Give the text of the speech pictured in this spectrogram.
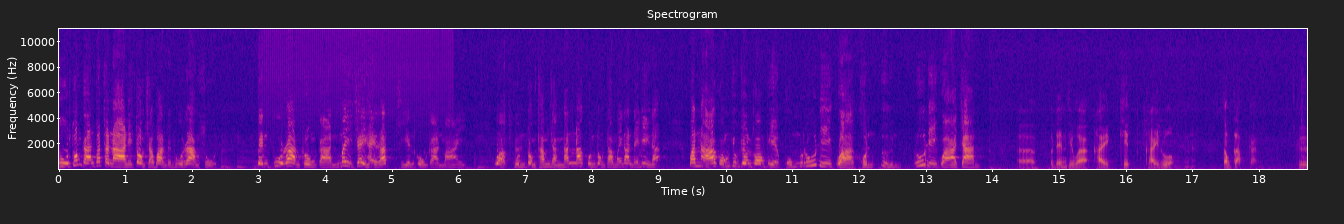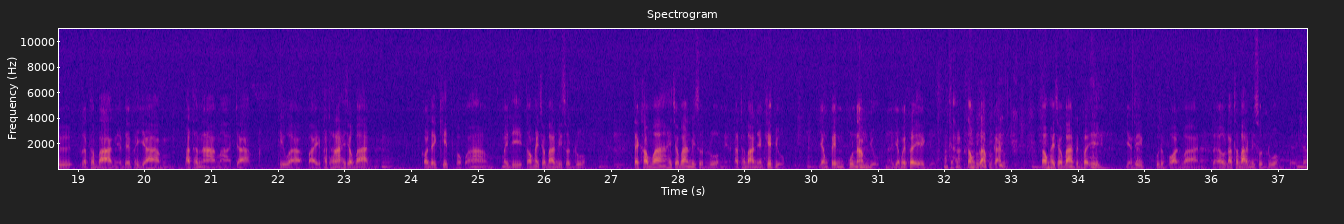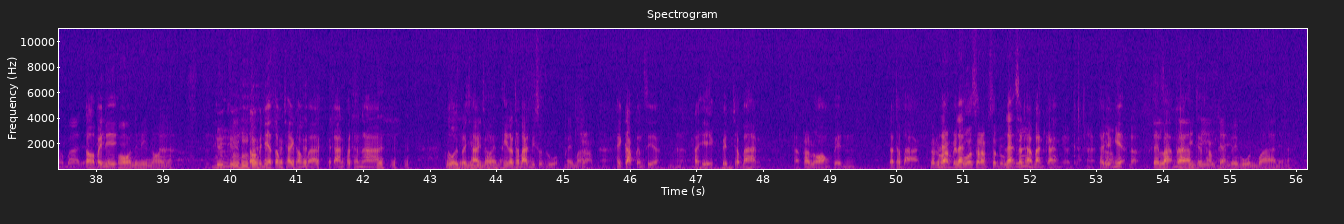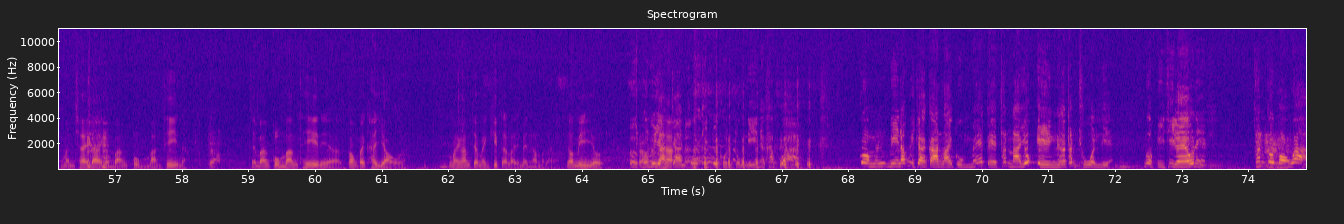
สูตรของการพัฒนานี่ต้องชาวบ้านเป็นผู้ร่างสูตรอืมเป็นผู้ร่างโครงการไม่ใช่ให้รัฐเขียนโครงการมาให้อืมว่าคุณต้องทำอย่างนั้นนะคุณต้องทำไอ้นั่นไอ้นี่นะปัญหาของชุมชนคลองเปียกผมรู้ดีกว่าคนอื่น รู้ดีกว่าอาจารย์เอ่อประเด็นที่ว่าใครคิดใครร่วมนะต้องกลับกัน คือรัฐบาลเนี่ยได้พยายามพัฒนามาจากที่ว่าไปพัฒนาให้ชาวบ้านอืมก็ได้คิดบอกว่าอ้าวไม่ดีต้องให้ชาวบ้านมีส่วนร่วมอืมแต่คำว่าให้ชาวบ้านมีส่วนร่วมเนี่ยรัฐบาลยังคิดอยู่ ยังเป็นผู้นำอยู่นะยังเป็นพระเอกอยู่ ต้องกลับกัน ต้องให้ชาวบ้านเป็นพระเอก อย่างที่คุณพรว่านะแล้วรัฐบาลมีส่วนร่วมแต่ชาวบ้านต่อไปนี้พรนี่มีน้อยนะคือคือต่อไปเนี้ต้องใช้คำว่าการพัฒนาโดยประชาชนที่รัฐบาลมีส่วนร่วมไม่มากครับนะให้กลับกันเสียนะพระเอกเป็นชาวบ้านอ่าพระรองเป็นรัฐบาลรัฐบาลเป็นและตัวสนับสนุนและสถาบันการเงินอ่าถ้าอย่างเงี้ยเราแต่หลักสามารถการที่จะที่ทำอาจารย์ให้ไปบูลย์ว่าเนี่ยนะมันใช้ได้กับบางกลุ่มบางที่นะครับ แต่บางกลุ่มบางที่เนี่ยต้องไปเขย่านะอืมไม่งั้นจะไม่คิดอะไรไม่ทำอะไร ก็มีเยอะ เออครับขออนุญาตอาจารย์ขอคิดด้วยคนตรงนี้นะครับว่า ก็มันมีนักวิชาการหลายกลุ่มแม้ แต่ท่านนายกเองนะท่านชวนเนี่ย อืม เมื่อปีที่แล้วเนี่ย ท่านก็มองว่า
